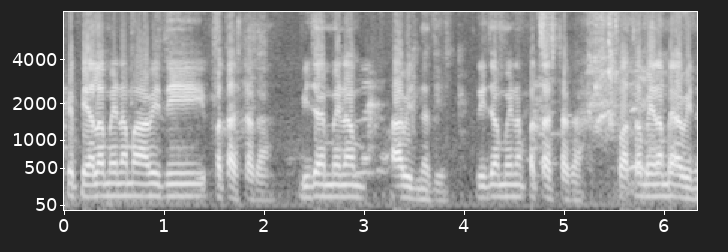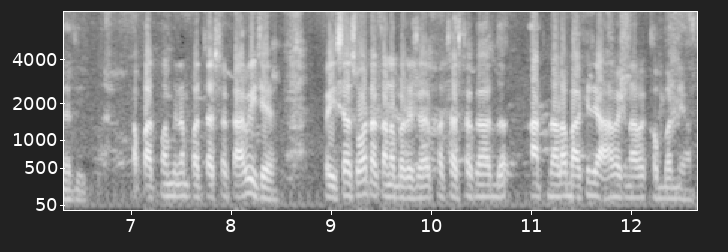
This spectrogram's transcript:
કે પહેલા મહિનામાં આવી હતી પચાસ ટકા. બીજા મહિનામાં આવી જ નથી. ત્રીજા મહિના પચાસ ટકા. ચોથા મહિનામાં આવી નથી. આ પાંચમા મહિનામાં પચાસ ટકા આવી છે. પૈસા સો ટકાના ભરે છે. પચાસ ટકા આઠ દાડા બાકી છે. આવે કે ના આવે ખબર નહીં આવે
